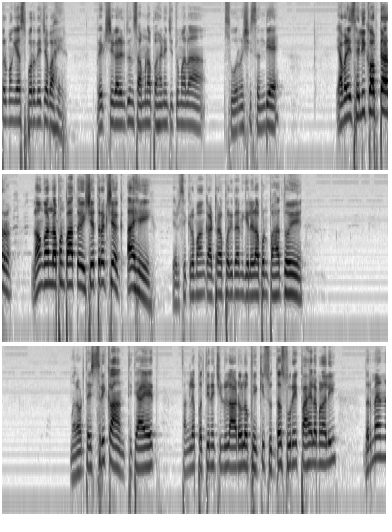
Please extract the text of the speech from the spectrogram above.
तर मग या स्पर्धेच्या बाहेर. प्रेक्षक गॅलरीतून सामना पाहण्याची तुम्हाला सुवर्णशी संधी आहे. यावेळेस हेलिकॉप्टर लॉंग ऑनला आपण पाहतोय. क्षेत्ररक्षक आहे. जर्सी क्रमांक अठरा परिधान गेलेला आपण पाहतोय. मला वाटतंय श्रीकांत तिथे आहेत. चांगल्या पतीने चेंडूला अडवलं फेकी सुद्धा सुरेख पाहायला मिळाली. दरम्यान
